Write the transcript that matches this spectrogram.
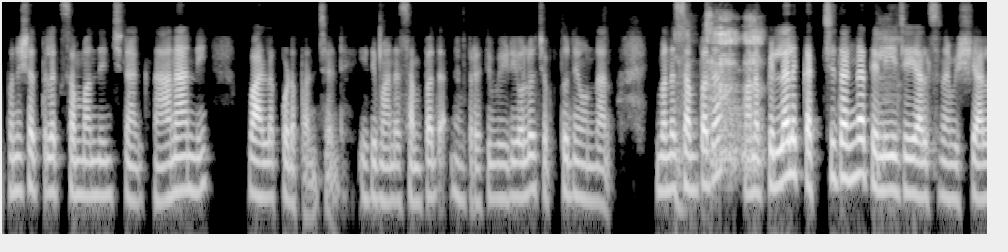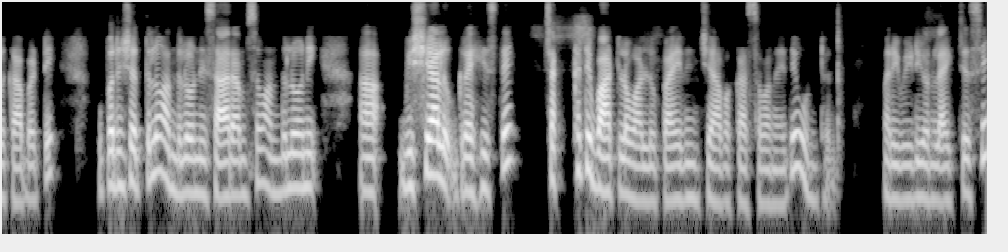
ఉపనిషత్తులకు సంబంధించిన జ్ఞానాన్ని వాళ్ళకు కూడా పంచండి. ఇది మన సంపద. నేను ప్రతి వీడియోలో చెప్తూనే ఉన్నాను. మన సంపద మన పిల్లలకి ఖచ్చితంగా తెలియజేయాల్సిన విషయాలు కాబట్టి ఉపనిషత్తులు అందులోని సారాంశం అందులోని విషయాలు గ్రహిస్తే చక్కటి బాటలో వాళ్ళు పయనించే అవకాశం అనేది ఉంటుంది. మరి వీడియోని లైక్ చేసి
